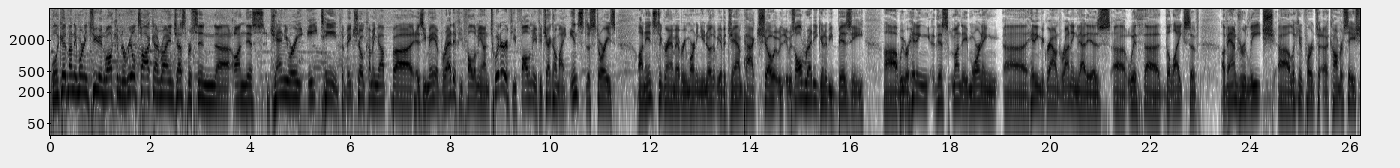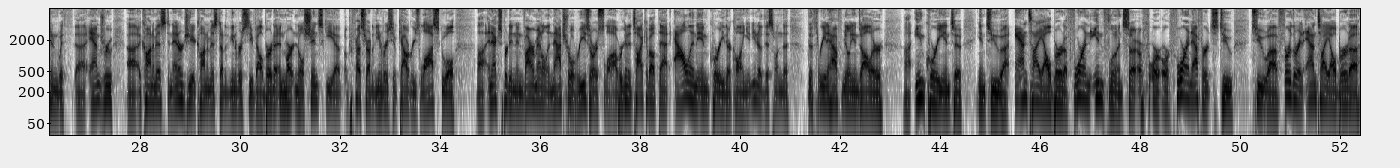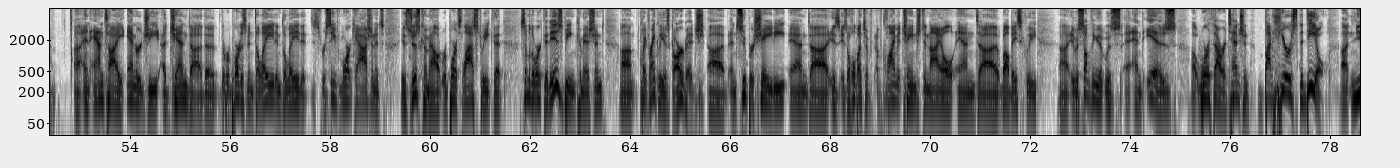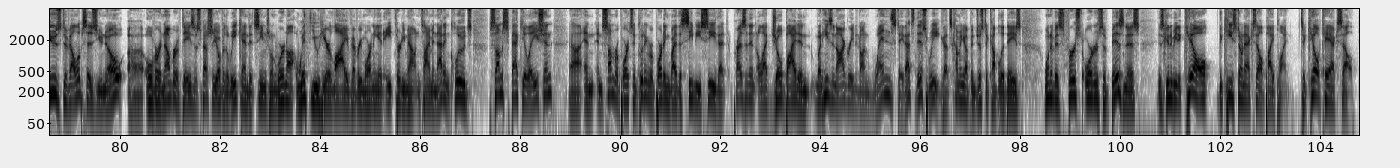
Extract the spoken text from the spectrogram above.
Well, a good Monday morning to you, and welcome to Real Talk. I'm Ryan Jesperson uh, on this January 18th. A big show coming up, uh, as you may have read if you follow me on Twitter, if you follow me, if you check out my Insta stories on Instagram every morning, you know that we have a jam packed show. It was, it was already going to be busy. Uh, we were hitting this Monday morning, uh, hitting the ground running, that is, uh, with uh, the likes of of Andrew Leach. Uh, looking forward to a conversation with uh, Andrew, uh, economist and energy economist out of the University of Alberta, and Martin Olszynski, a, a professor out of the University of Calgary's law school. Uh, an expert in environmental and natural resource law. We're going to talk about that Allan inquiry. They're calling it. You know this one, the the three and a half million dollar uh, inquiry into into uh, anti-Alberta foreign influence or, or, or, foreign efforts to to uh, further an anti-Alberta uh, an anti-energy agenda. The the report has been delayed and delayed. It's received more cash, and it's it's just come out. Reports last week that some of the work that is being commissioned, um, quite frankly, is garbage uh, and super shady, and uh, is is a whole bunch of, of climate change denial, and uh, well, basically uh, it was something that was and is uh, worth our attention. But here's the deal: uh, news develops, as you know, uh, over a number of days, especially over the weekend. It seems when we're not with you here live every morning at 8:30 Mountain Time, and that includes some speculation uh, and and some reports, including reporting by the CBC that President-elect Joe Biden, when he's inaugurated on Wednesday, that's this week, that's coming up in just a couple of days one of his first orders of business is going to be to kill the Keystone XL pipeline, to kill KXL.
